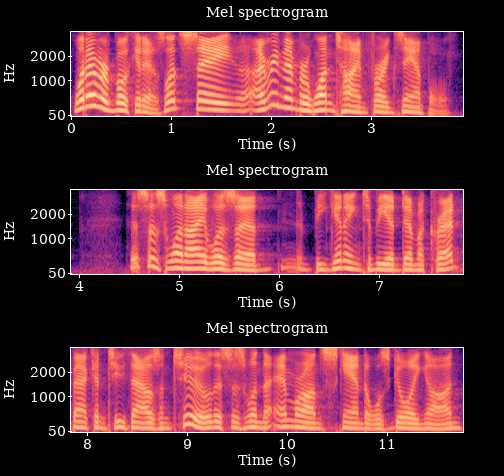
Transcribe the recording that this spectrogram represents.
Whatever book it is. Let's say, I remember one time, for example, this is when I was uh, beginning to be a Democrat back in 2002. This is when the Enron scandal was going on.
